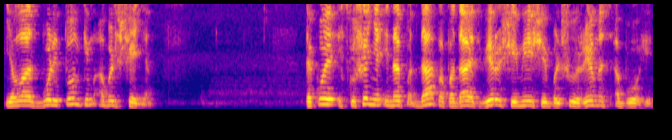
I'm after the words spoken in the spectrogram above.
являлось более тонким обольщением. Такое искушение иногда попадает в верующие, имеющие большую ревность о Боге.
